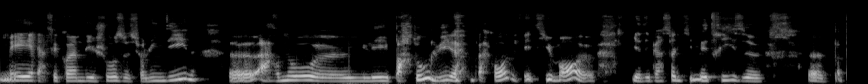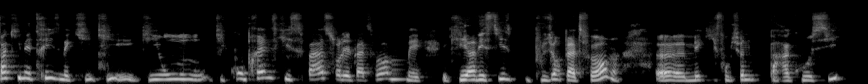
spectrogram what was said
mais elle fait quand même des choses sur LinkedIn. Euh, Arnaud, euh, il est partout, lui, par contre, effectivement. Euh, il y a des personnes qui maîtrisent, pas qui maîtrisent, mais qui, qui, ont, qui comprennent ce qui se passe sur les plateformes, mais qui investissent plusieurs plateformes, mais qui fonctionnent par à coup aussi.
